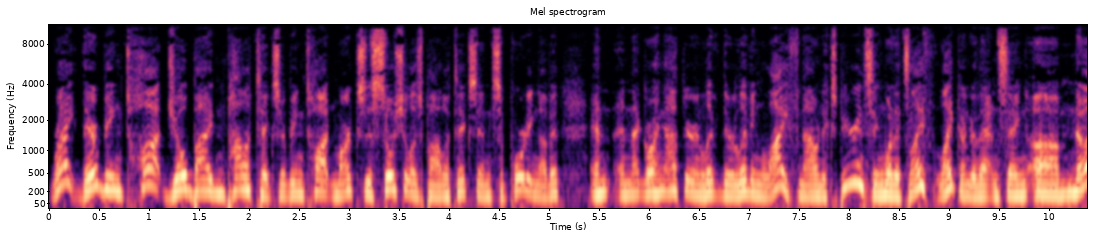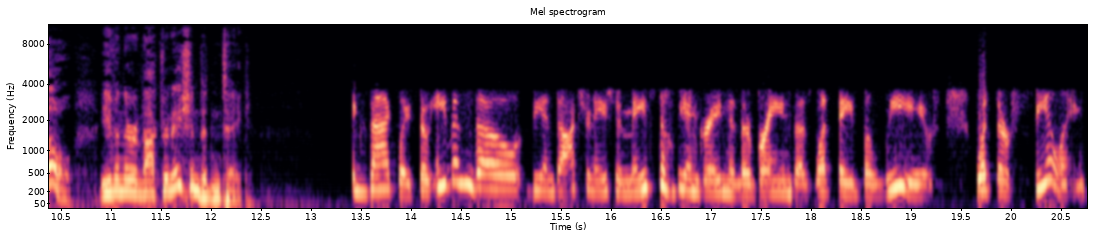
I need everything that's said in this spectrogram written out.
right. They're being taught Joe Biden politics. They're being taught Marxist socialist politics and supporting of it, and and they're going out there and live. They're living life now and experiencing what it's life like under that, and saying, um, no, even their indoctrination didn't take. Exactly. So even though the indoctrination may still be ingrained in their brains as what they believe, what they're feeling,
